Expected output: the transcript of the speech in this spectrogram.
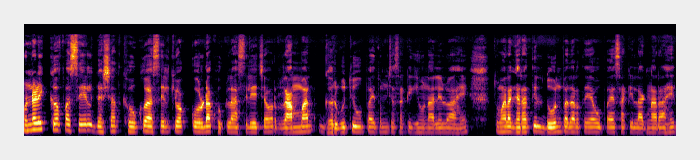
मंडळी कफ असेल घशात खवखं असेल किंवा कोरडा खोकला असेल याच्यावर रामबाण घरगुती उपाय तुमच्यासाठी घेऊन आलेलो आहे. तुम्हाला घरातील दोन पदार्थ या उपायासाठी लागणार आहेत.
